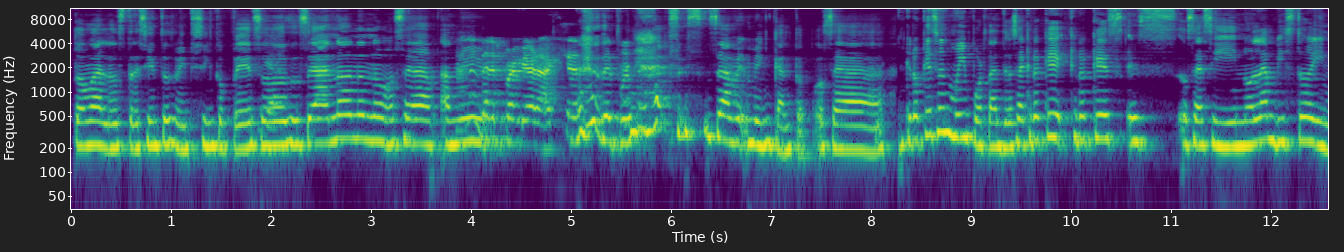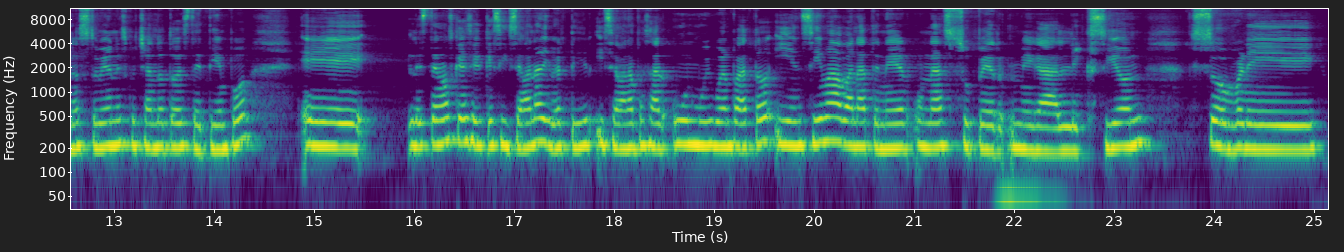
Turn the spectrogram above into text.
toma los 325 pesos, o sea, no, no, no, o sea, a mí... del Premier Access. del Premier Access, o sea, me, me, encantó, o sea, creo que eso es muy importante, o sea, creo que, creo que es, es, o sea, si no la han visto y nos estuvieron escuchando todo este tiempo, eh, les tenemos que decir que sí, se van a divertir y se van a pasar un muy buen rato y encima van a tener una super mega lección sobre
